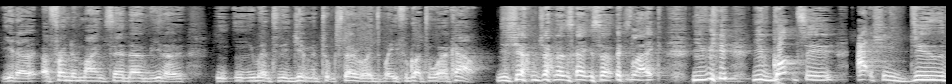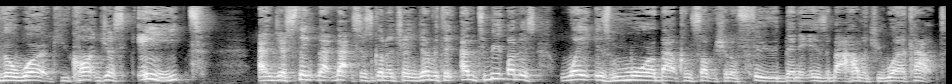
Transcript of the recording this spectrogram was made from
You know, a friend of mine said, um, you know, he, he went to the gym and took steroids, but he forgot to work out. You see what I'm trying to say? So it's like you, you you've got to actually do the work. You can't just eat and just think that that's just going to change everything. And to be honest, weight is more about consumption of food than it is about how much you work out.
